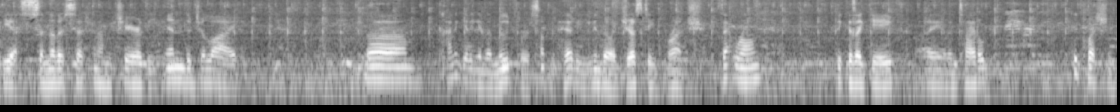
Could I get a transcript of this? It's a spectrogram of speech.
Yes, another session on the chair at the end of July. Um, kind of getting in the mood for something heavy, even though I just ate brunch. Is that wrong? Because I gave, I am entitled? Good question.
